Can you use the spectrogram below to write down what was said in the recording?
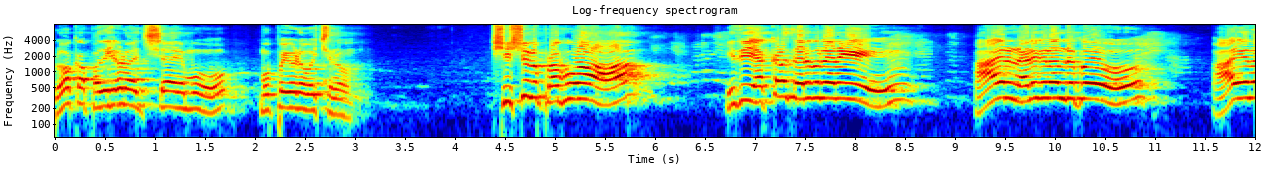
లోక పదిహేడో అధ్యాయము ముప్పై ఏడో వచ్చిన శిష్యులు ప్రభువా ఇది ఎక్కడ జరుగునని ఆయనను అడిగినందుకు ఆయన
